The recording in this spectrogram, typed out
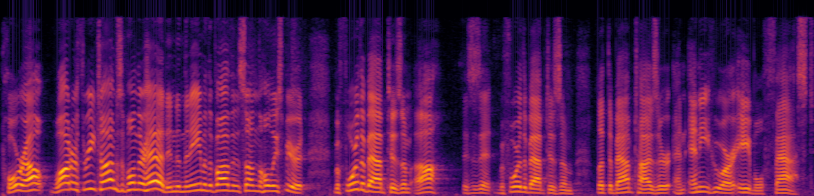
pour out water three times upon their head into the name of the Father, the Son, and the Holy Spirit. Before the baptism, ah, this is it. Before the baptism, let the baptizer and any who are able fast.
